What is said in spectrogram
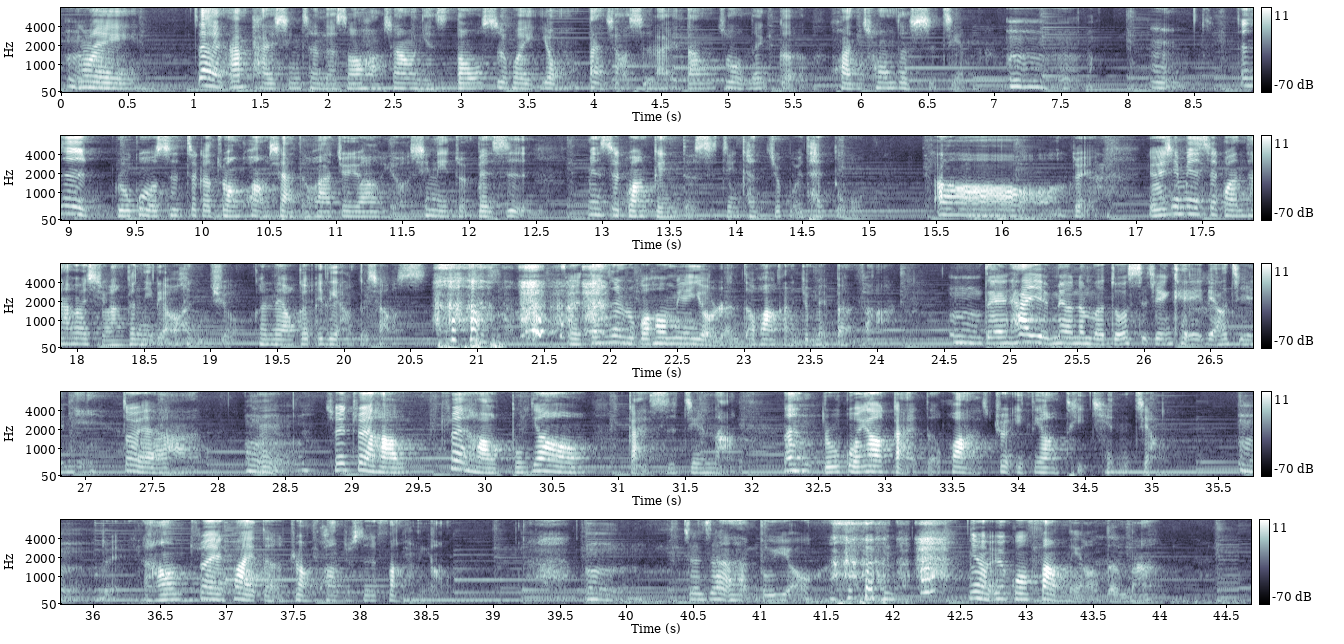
因嗯为在安排行程的时候，好像也是都是会用半小时来当做那个缓冲的时间。嗯嗯嗯嗯，但是如果是这个状况下的话，就要有心理准备，是面试官给你的时间可能就不会太多。哦，对，有一些面试官他会喜欢跟你聊很久，可能聊个一两个小时。对，但是如果后面有人的话，可能就没办法。嗯，对他也没有那么多时间可以了解你。对啊，嗯所以最好最好不要改时间啦。那如果要改的话，就一定要提前讲。嗯对，然后最坏的状况就是放鸟。嗯，这真的很不友，你有遇过放鸟的吗？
